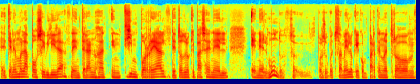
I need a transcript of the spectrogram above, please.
eh, tenemos la posibilidad de enterarnos en tiempo real de todo lo que pasa en el, en el mundo. por supuesto también lo que comparten nuestros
